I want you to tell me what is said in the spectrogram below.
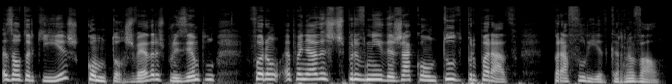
as autarquias, como Torres Vedras, por exemplo, foram apanhadas desprevenidas, já com tudo preparado para a folia de Carnaval.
